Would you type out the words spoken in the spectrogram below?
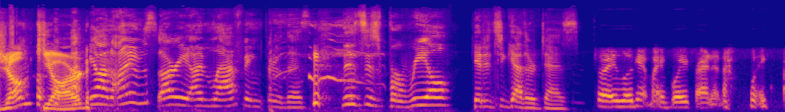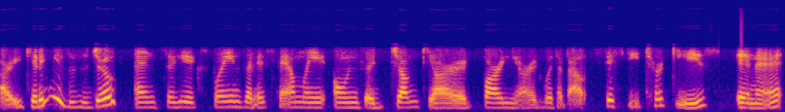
junkyard. God, I am sorry. I'm laughing through this. This is for real. Get it together, Des. So I look at my boyfriend and I'm like, Are you kidding me? Is this a joke? And so he explains that his family owns a junkyard barnyard with about 50 turkeys in it.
